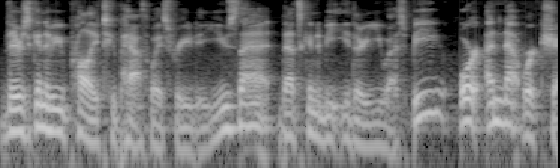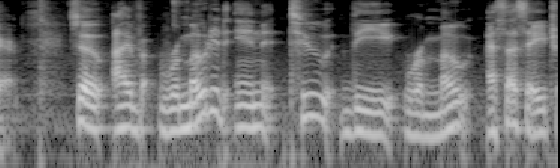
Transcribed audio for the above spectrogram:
there's going to be probably two pathways for you to use that. That's going to be either USB or a network share. So I've remoted in to the remote SSH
